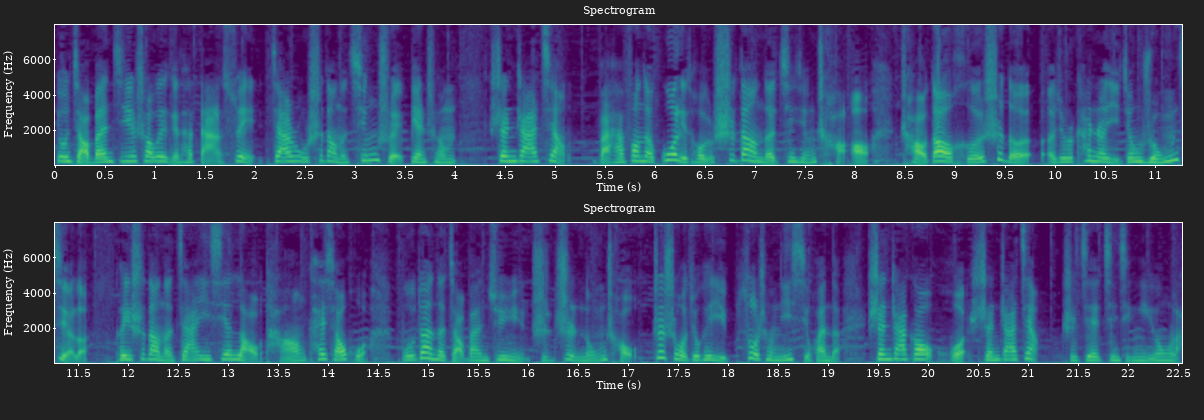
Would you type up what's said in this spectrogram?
用搅拌机稍微给它打碎，加入适当的清水，变成山楂酱。把它放在锅里头，适当的进行炒，炒到合适的，呃，就是看着已经溶解了，可以适当的加一些老糖，开小火，不断的搅拌均匀，直至浓稠。这时候就可以做成你喜欢的山楂糕或山楂酱，直接进行饮用了。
